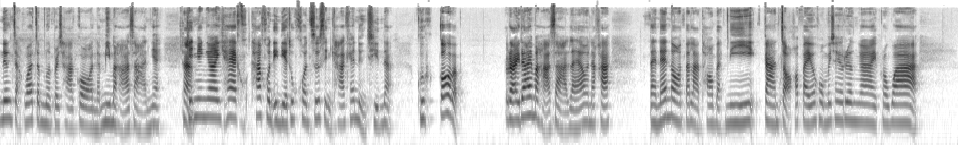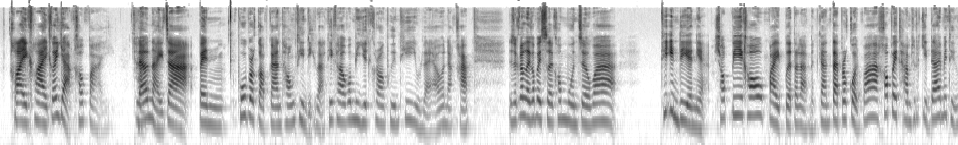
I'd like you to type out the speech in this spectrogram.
เนื่องจากว่าจำนวนประชากรน่ะมีมหาศาลไงค่ะคิดง่ายๆ แค่ถ้าคนอินเดียทุกคนซื้อสินค้าแค่หนึ่งชิ้นน่ะคือก็แบบรายได้มหาศาลแล้วนะคะ แต่แน่นอนตลาดทองแบบนี้การเจาะเข้าไปก็คงไม่ใช่เรื่องง่าย เพราะว่าใครๆก็อยากเข้าไปค่ะแล้วไหนจะเป็นผู้ประกอบการท้องถิ่นอีกล่ะที่เขาก็มียึดครองพื้นที่อยู่แล้วนะคะดิฉันก็เลยก็ไป search ข้อมูลเจอว่า ที่อินเดียเนี่ย Shopee เข้าไปเปิดตลาดเหมือนกัน แต่ปรากฏว่าเข้าไปทำธุรกิจได้ไม่ถึง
